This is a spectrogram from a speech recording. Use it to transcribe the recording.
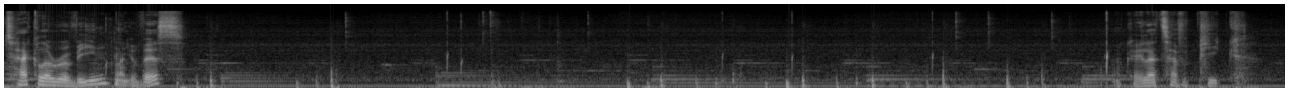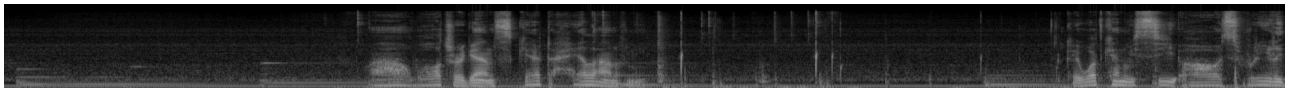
tackle a ravine like this. Okay, let's have a peek. Ah, wow, water again. Scared the hell out of me. Okay, what can we see? Oh, it's really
